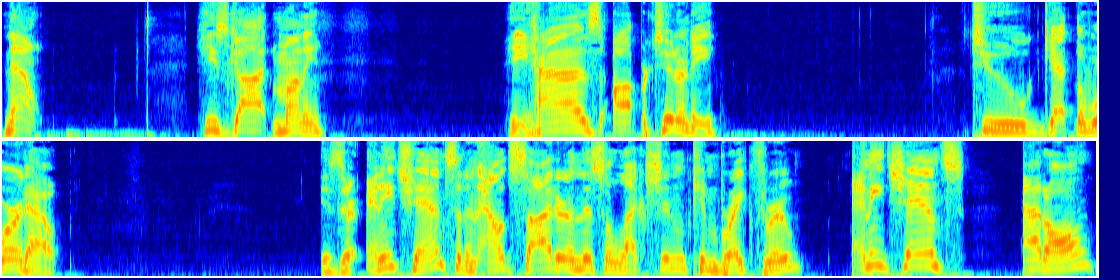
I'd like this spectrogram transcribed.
Now, he's got money. He has opportunity to get the word out. Is there any chance that an outsider in this election can break through? any chance at all?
